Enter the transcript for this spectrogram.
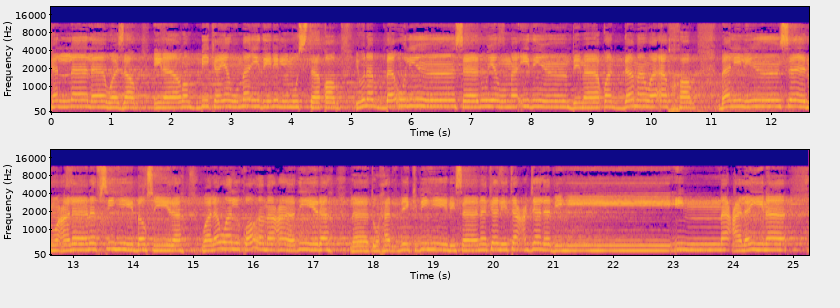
كلا لا وزر إلى ربك يومئذ المستقر. ينبأ الإنسان يومئذ بما قدم وأخر. بل الإنسان على نفسه بصيرة ولو ألقى معاذيره لا تحرك به لسانك لتعجل به. إن علينا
